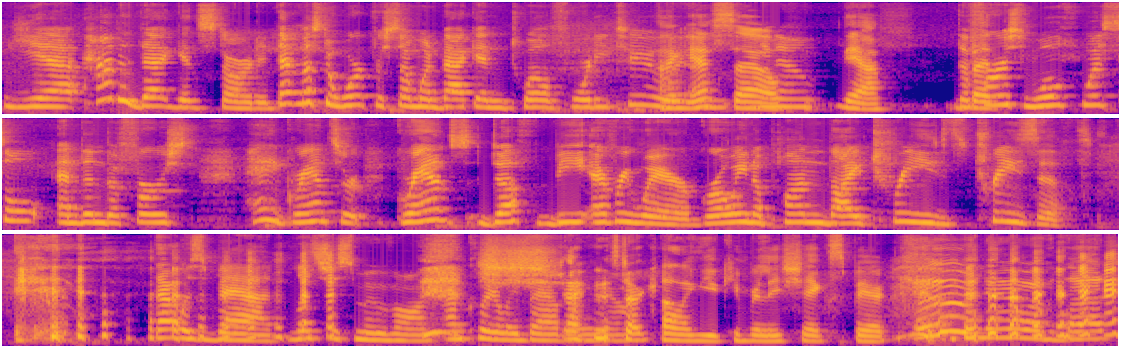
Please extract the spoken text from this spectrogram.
yeah, how did that get started? That must have worked for someone back in 1242. I and, guess so. You know, Yeah. the But- first wolf whistle and then the first, hey, grants are grants doth be everywhere, growing upon thy trees treeseth. That was bad. Let's just move on. I'm clearly bad I'm gonna start calling you Kimberly Shakespeare. Oh no, that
